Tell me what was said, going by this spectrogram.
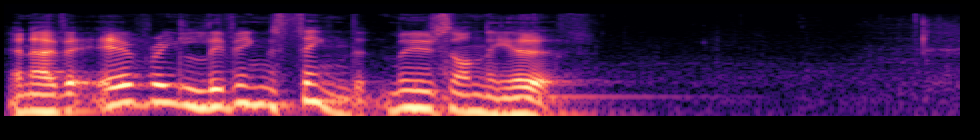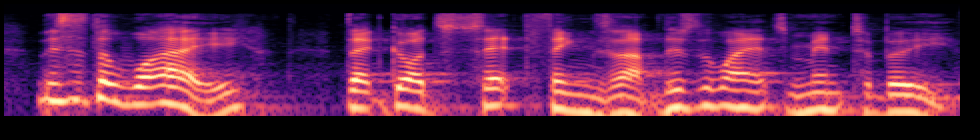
and over every living thing that moves on the earth. This is the way that God set things up. This is the way it's meant to be.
